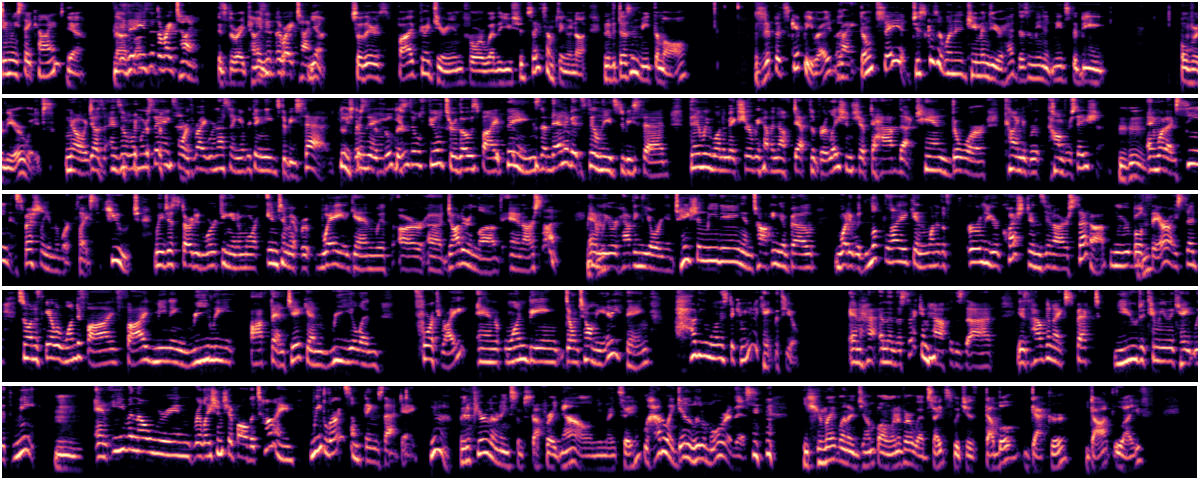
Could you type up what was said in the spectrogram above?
Didn't we say kind? Yeah. Is it? Is it the right time? it's the right time. Is it the right time? Yeah. So there's five criterion for whether you should say something or not. And if it doesn't meet them all, zip it skippy, right? Like, Right. Don't say it. Just because it when it came into your head doesn't mean it needs to be over the airwaves. No, it doesn't. And so when we're saying forthright, we're not saying everything needs to be said. No, you We're still need a filter. Still filter those five things. And then if it still needs to be said, then we want to make sure we have enough depth of relationship to have that candor kind of re- conversation. Mhm. And what I've seen, especially in the workplace, huge. We just started working in a more intimate way again with our uh, daughter in love and our son. And Mhm. we were having the orientation meeting and talking about what it would look like. And one of the earlier questions in our setup, we were both Mhm. there. I said, So on a scale of one to five, five meaning really authentic and real and forthright, and one being don't tell me anything, how do you want us to communicate with you? And, ha- and then the second half of that is how can I expect you to communicate with me? Mm. And even though we're in relationship all the time, we learn some things that day. Yeah. And if you're learning some stuff right now and you might say, well, how do I get a little more of this? you might want to jump on one of our websites, which is doubledecker.life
